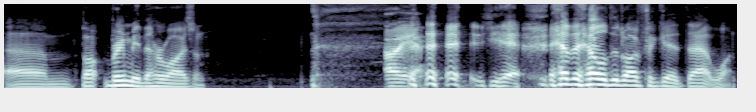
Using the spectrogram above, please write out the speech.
Um, but bring me the horizon. Oh yeah. yeah, how the hell did I forget that one?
